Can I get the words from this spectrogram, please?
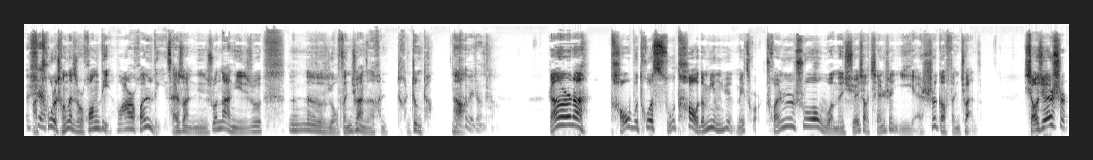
啊，是出了城那就是荒地，我二环里才算。你说那你就那那就有坟圈子很很正常啊特。别正常。然而呢，逃不脱俗套的命运。没错，传说我们学校前身也是个坟圈子，小学是，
